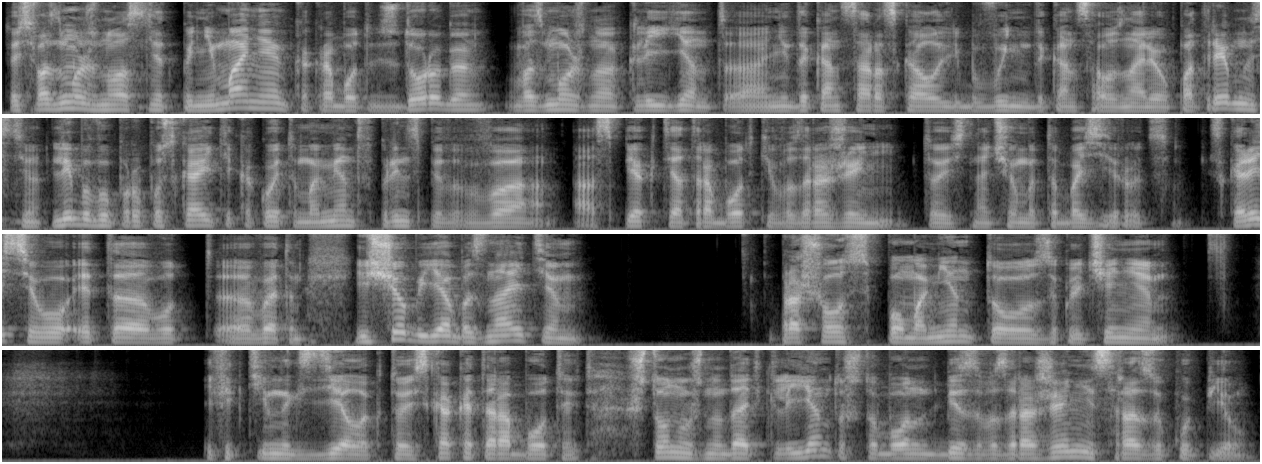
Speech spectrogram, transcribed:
То есть, возможно, у вас нет понимания, как работать дорого. Возможно, клиент а, не до конца рассказал, либо вы не до конца узнали его потребности. Либо вы пропускаете какой-то момент, в принципе, в аспекте отработки возражений. То есть, на чем это базируется. Скорее всего, это вот э, в этом. Еще бы я бы, знаете, прошелся по моменту заключения эффективных сделок, то есть как это работает, что нужно дать клиенту, чтобы он без возражений сразу купил.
